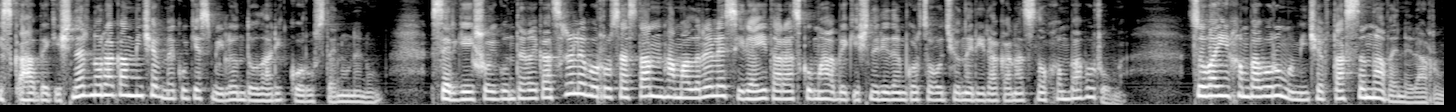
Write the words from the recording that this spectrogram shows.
իսկ ահաբեկիչներն օրական մինչև 1.5 միլիոն դոլարի կորուստ են ունենում։ Սերգեյ Շոյգուն տեղեկացրել է, որ Ռուսաստանն համալրել է Սիրիայի տարածքում ահաբեկիչների դեմ գործողություններ իրականացնող խմբավորումը։ Ծովային խմբավորումը մինչև 10 նավ է ներառում,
